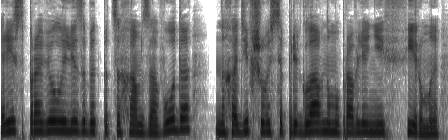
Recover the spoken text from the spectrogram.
Рис провел Элизабет по цехам завода, находившегося при главном управлении фирмы –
